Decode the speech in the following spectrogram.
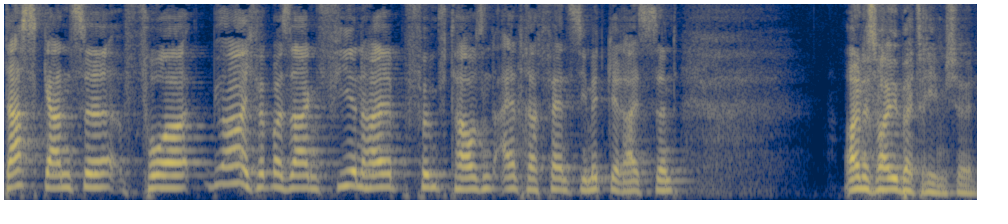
das Ganze vor, ja, ich würde mal sagen, viereinhalb, 5.000 Eintracht-Fans, die mitgereist sind. Und es war übertrieben schön.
